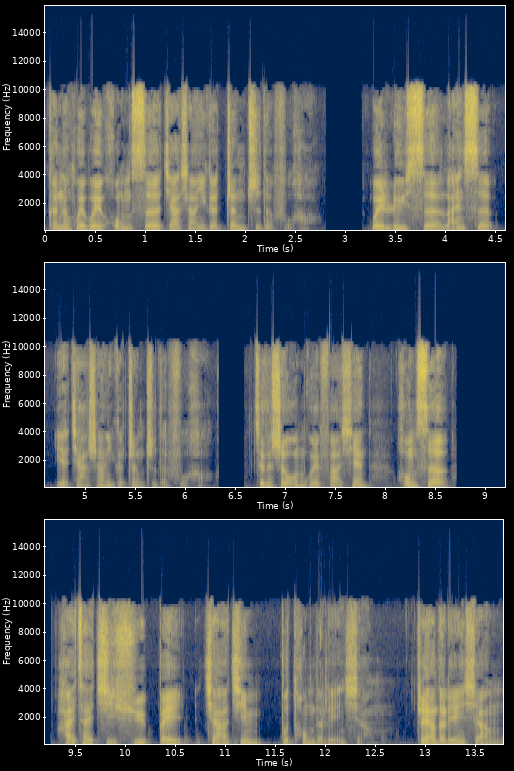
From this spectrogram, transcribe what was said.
可能会为红色加上一个政治的符号，为绿色、蓝色也加上一个政治的符号。这个时候，我们会发现红色还在继续被加进不同的联想。这样的联想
